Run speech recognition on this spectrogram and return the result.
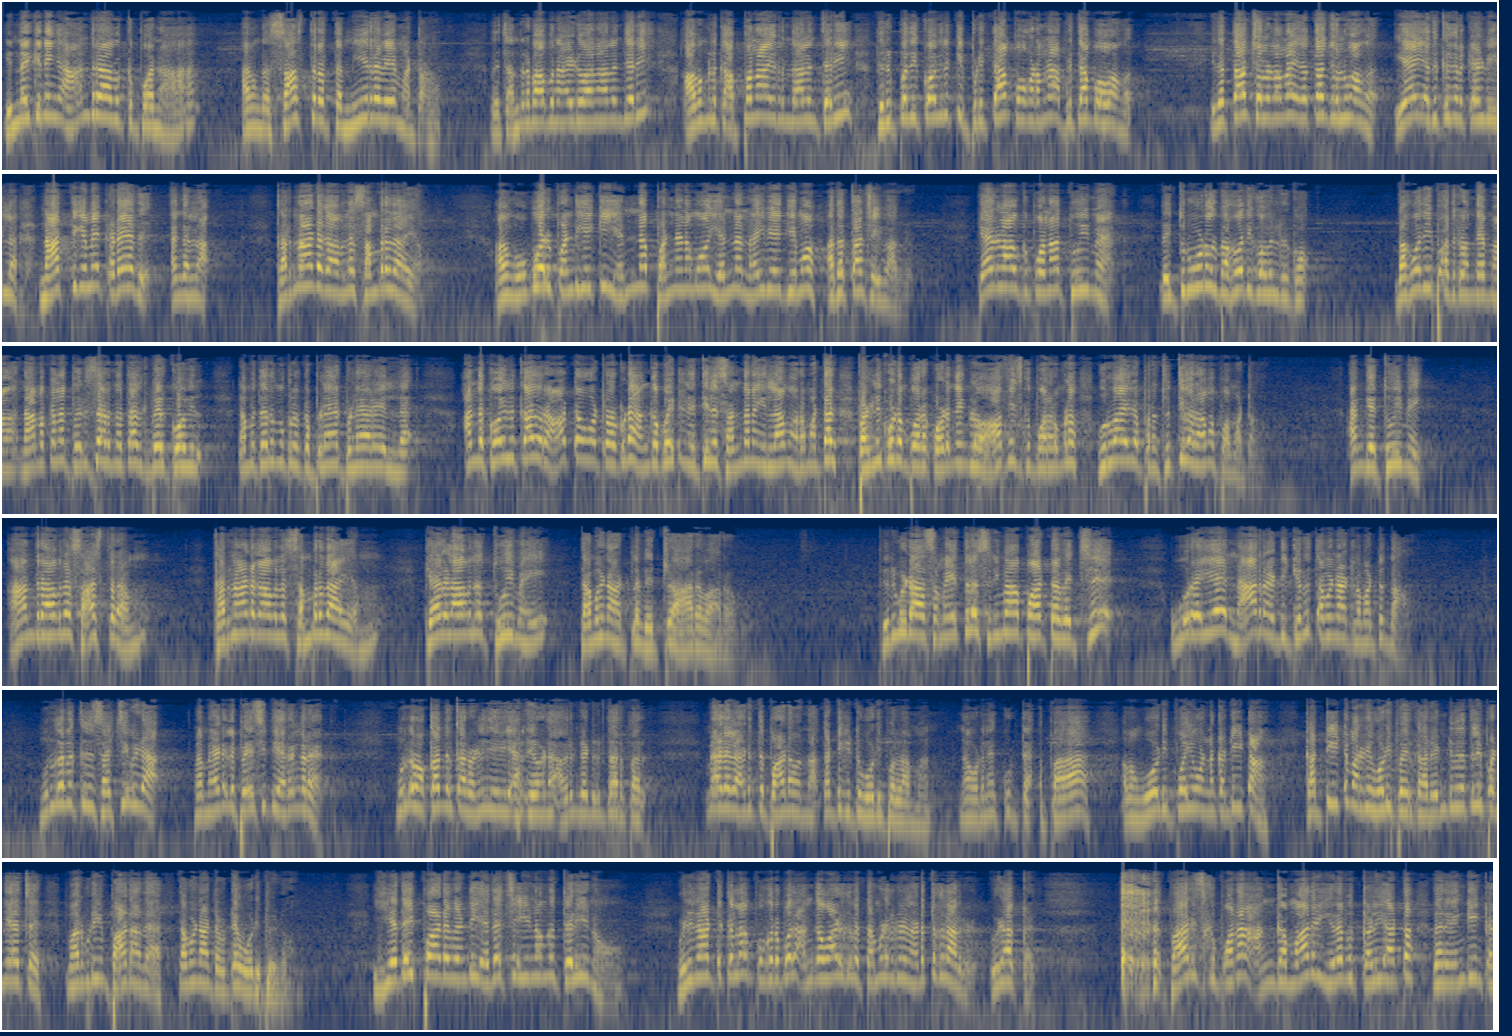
இன்னைக்கு நீங்கள் ஆந்திராவுக்கு போனால் அவங்க சாஸ்திரத்தை மீறவே மாட்டாங்க. அது சந்திரபாபு நாயுடு ஆனாலும் சரி அவங்களுக்கு அப்பனா இருந்தாலும் சரி திருப்பதி கோவிலுக்கு இப்படித்தான் போகணும்னா அப்படித்தான் போவாங்க. இதைத்தான் சொல்லணும்னா இதைத்தான் சொல்லுவாங்க. ஏன் எதுக்குங்கிற கேள்வி இல்லை. நாத்திகமே கிடையாது அங்கெல்லாம். கர்நாடகாவில் சம்பிரதாயம். அவங்க ஒவ்வொரு பண்டிகைக்கு என்ன பண்ணணுமோ என்ன நைவேத்தியமோ அதைத்தான் செய்வார்கள். கேரளாவுக்கு போனால் தூய்மை. இந்த இத்தினோடு ஒரு பகவதி கோவில் இருக்கும். பகவதி பார்த்துட்டு வந்தேன் நாமக்கெல்லாம் பெருசாக இருந்தால் தான் அதுக்கு பேர் கோவில். நம்ம தெருமுக்கில் இருக்க பிள்ளையார் பிள்ளையாரே இல்லை. அந்த கோயிலுக்காவது ஒரு ஆட்டோ ஓட்டுறவர் கூட அங்கே போயிட்டு நெத்தியில் சந்தனம் இல்லாமல் வரமாட்டார். பள்ளிக்கூடம் போகிற குழந்தைங்களோ ஆஃபீஸ்க்கு போகிறவங்களோ குருவாயூரப்பனை சுற்றி வராமல் போக மாட்டாங்க. அங்கே தூய்மை. ஆந்திராவில் சாஸ்திரம் கர்நாடகாவில் சம்பிரதாயம் கேரளாவில் தூய்மை தமிழ்நாட்டில் வெற்று ஆரவாரம். திருவிழா சமயத்தில் சினிமா பாட்டை வச்சு ஊரையே நார் அடிக்கிறது தமிழ்நாட்டில் மட்டும்தான். முருகனுக்கு சஷ்டி விழா நான் மேடையில் பேசிட்டு இறங்குறேன். முருகன் உட்காந்துருக்கார் வள்ளிதேவி யானையோட அவரும் கேட்டுக்கிட்டு தான் இருப்பார். மேடையில் அடுத்து பாடம் வந்தான். கட்டிக்கிட்டு ஓடி போகலாமான் நான் உடனே கூப்பிட்டேன். அப்பா அவன் ஓடி போய் உன்னை கட்டிக்கிட்டான். கட்டிக்கிட்டு மறுபடியும் ஓடி போயிருக்கான். ரெண்டு விதத்துலையும் பண்ணியாச்சு. மறுபடியும் பாடாத. தமிழ்நாட்டை விட்டே ஓடி போயிடும். எதை பாட வேண்டும் எதை செய்யணும்னு தெரியணும். வெளிநாட்டுக்கெல்லாம் போகிற போது அங்கே வாழ்கிற தமிழர்கள் நடத்துகிறார்கள் விழாக்கள். பாரிஸ்க்கு போனா அங்க மாதிரி இரவு களியாட்டம் வேற எங்கேயும் கிடையாது.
